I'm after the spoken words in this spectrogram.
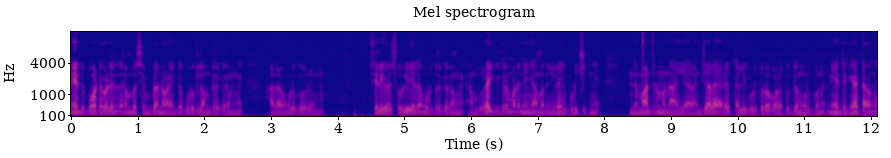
நேற்று போட்ட விலையிலேருந்து ரொம்ப சிம்பிளான விலைக்கு தான் கொடுக்கலாம்னு இருக்கிறவங்க அதை அவங்களுக்கு ஒரு தெளிவாக சொல்லியே தான் கொடுத்துருக்குறவங்க. ஐம்பது ரூபாய்க்கு விற்கிற மாட்டை நீங்கள் ஐம்பத்தஞ்சு ரூபாய்க்கு பிடிச்சிக்கங்க. இந்த மாட்டை நம்ம நான் அஞ்சாயிரம் ஆயிரம் தள்ளி கொடுத்துருவோம் வளர்ப்புக்கு தான் கொடுப்பணும் நேற்று கேட்டவங்க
